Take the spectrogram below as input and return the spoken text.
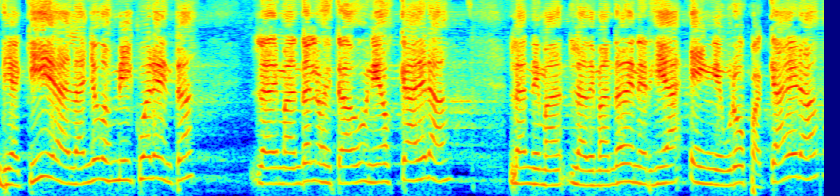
de aquí al año 2040, la demanda en los Estados Unidos caerá, la, demanda de energía en Europa caerá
